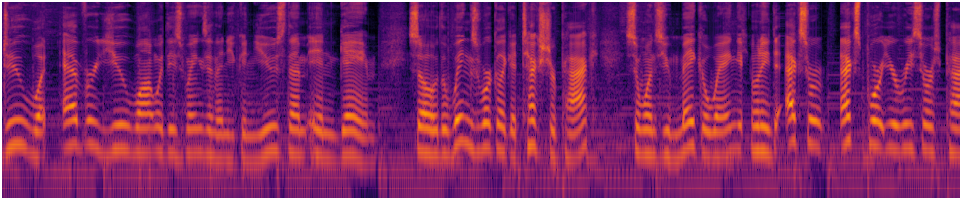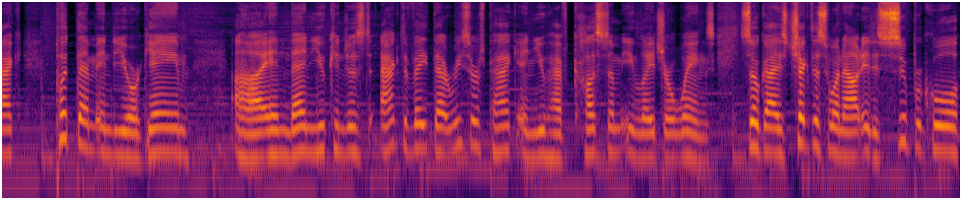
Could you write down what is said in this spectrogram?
do whatever you want with these wings and then you can use them in game. So the wings work like a texture pack. So once you make a wing, you'll need to exor- export your resource pack, put them into your game, uh, and then you can just activate that resource pack and you have custom Elytra wings. So guys, check this one out. It is super cool.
